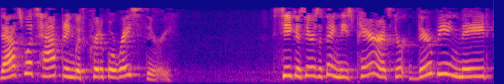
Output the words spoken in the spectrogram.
That's what's happening with critical race theory. See, because here's the thing, these parents, they're, they're being made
